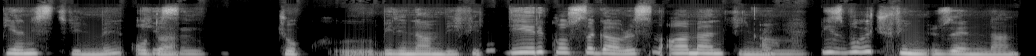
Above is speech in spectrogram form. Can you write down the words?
Piyanist filmi. O da Kesinlikle. çok e, bilinen bir film. Diğeri Costa Gavras'ın Amen filmi. Amen. Biz bu üç film üzerinden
